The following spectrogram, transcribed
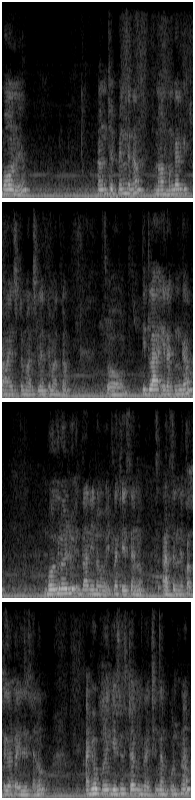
బాగుంది. అని చెప్పాను కదా మా అమ్మగారికి చాలా ఇష్టం అరిసెలు అంటే మాత్రం. సో ఇట్లా ఈ రకంగా భోగి రోజు ఇట్లా నేను ఇట్లా చేశాను. అరిసెల్ని కొత్తగా ట్రై చేశాను. ఐ హోప్ నేను చేసిన స్టైల్ మీకు నచ్చింది అనుకుంటున్నాను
